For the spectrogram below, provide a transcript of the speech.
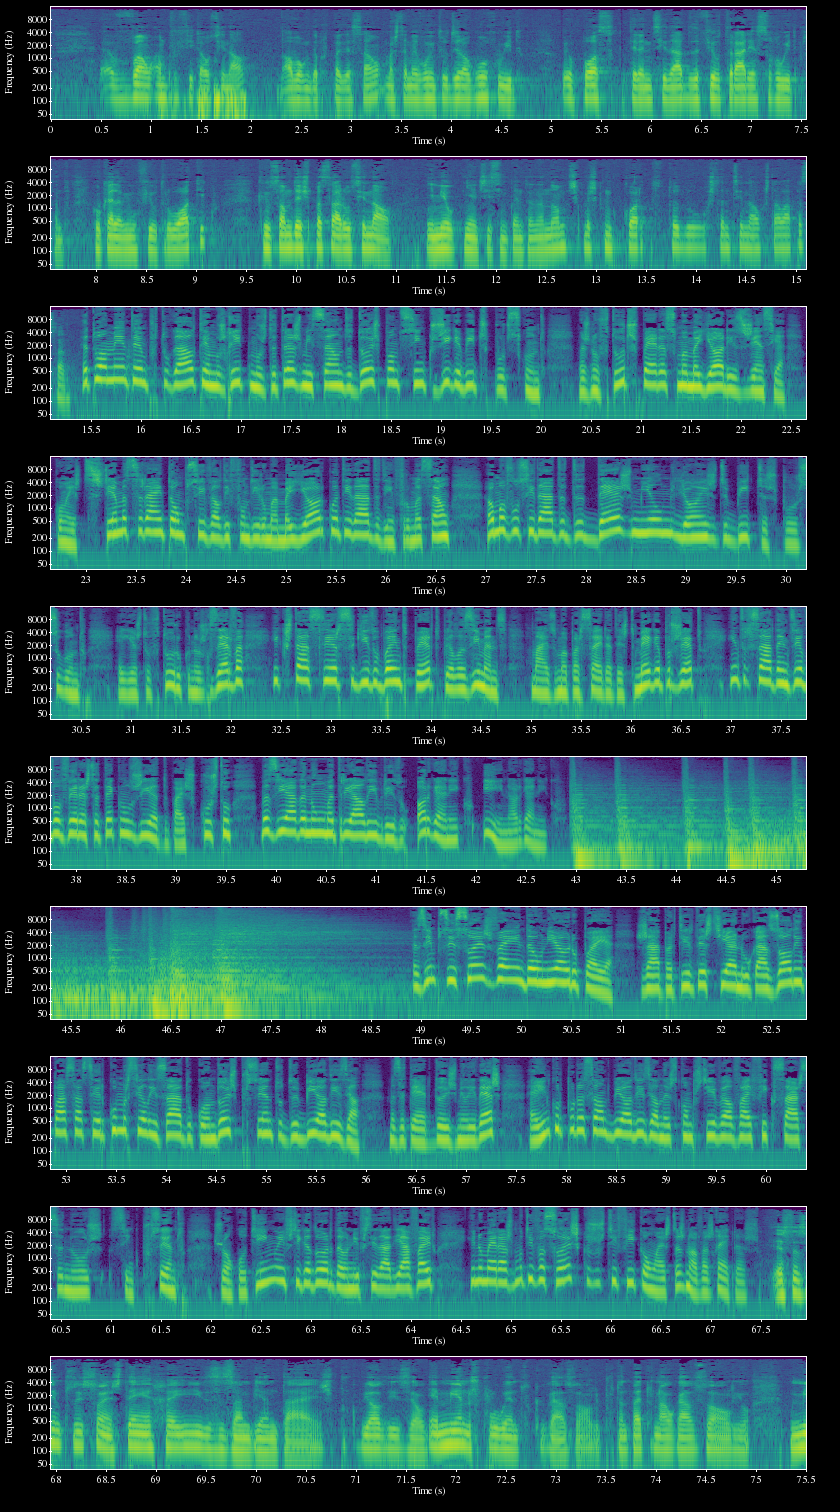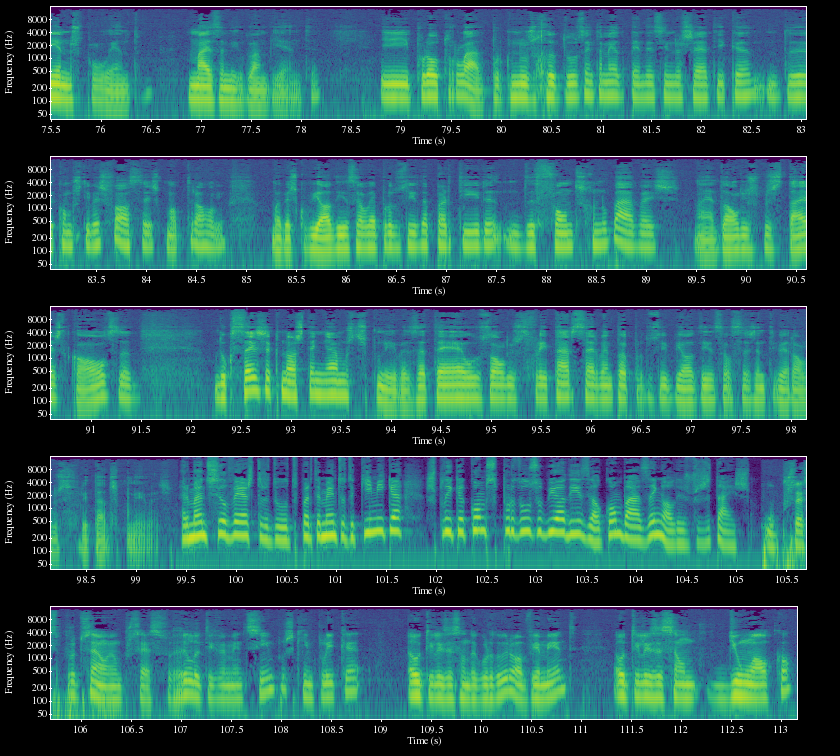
vão amplificar o sinal ao longo da propagação, mas também vão introduzir algum ruído. Eu posso ter a necessidade de filtrar esse ruído, portanto, colocar ali um filtro óptico que só me deixe passar o sinal em 1550 nanómetros, mas que me corte todo o restante sinal que está lá a passar. Atualmente em Portugal temos ritmos de transmissão de 2.5 gigabits por segundo, mas no futuro espera-se uma maior exigência. Com este sistema será então possível difundir uma maior quantidade de informação a uma velocidade de 10 mil milhões de bits por segundo. É este o futuro que nos reserva e que está a ser seguido bem de perto pela Siemens, mais uma parceira deste mega projeto interessada em desenvolver esta tecnologia de baixo custo, baseada num material híbrido orgânico e inorgânico. As imposições vêm da União Europeia. Já a partir deste ano, o gasóleo passa a ser comercializado com 2% de biodiesel, mas até 2010 a incorporação de biodiesel neste combustível vai fixar-se nos 5%. João Coutinho, investigador da Universidade de Aveiro, enumera as motivações que justificam estas novas regras. Estas imposições têm raízes ambientais, porque o biodiesel é menos poluente que o gasóleo, portanto vai tornar o gasóleo menos poluente, mais amigo do ambiente e, por outro lado, porque nos reduzem também a dependência energética de combustíveis fósseis, como o petróleo, uma vez que o biodiesel é produzido a partir de fontes renováveis, é? de óleos vegetais, de colza, do que seja que nós tenhamos disponíveis. Até os óleos de fritar servem para produzir biodiesel se a gente tiver óleos de fritar disponíveis. Armando Silvestre, do Departamento de Química, explica como se produz o biodiesel com base em óleos vegetais. O processo de produção é um processo relativamente simples que implica a utilização da gordura, obviamente, a utilização de um álcool,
